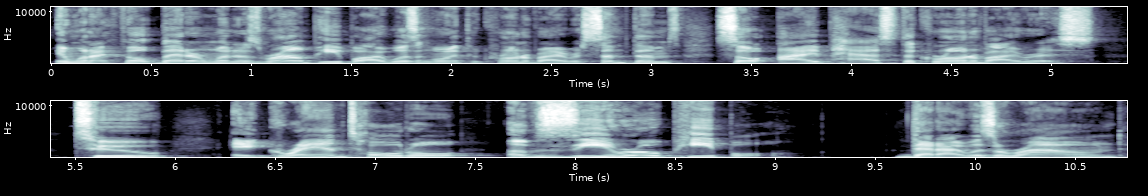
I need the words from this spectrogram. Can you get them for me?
And when I felt better and when I was around people, I wasn't going through coronavirus symptoms. So I passed the coronavirus to a grand total of zero people that I was around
